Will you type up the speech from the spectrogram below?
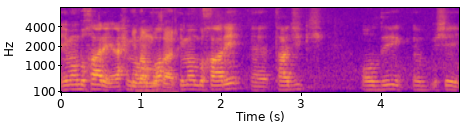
İmam Bukhari rahimahullah. İmam Bukhari. İmam Bukhari e, Tacik olduğu e, şey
